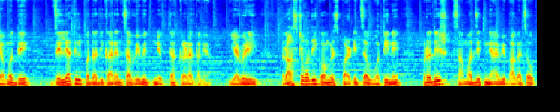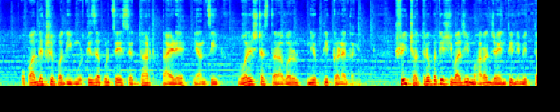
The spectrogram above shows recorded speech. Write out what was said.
यामध्ये जिल्ह्यातील पदाधिकाऱ्यांचा विविध नियुक्त्या करण्यात आल्या. यावेळी राष्ट्रवादी काँग्रेस पार्टीच्या वतीने प्रदेश सामाजिक न्याय विभागाच्या उप- उपाध्यक्षपदी मूर्तिजापूरचे सिद्धार्थ तायडे यांची वरिष्ठ स्तरावरून नियुक्ती करण्यात आली. श्री छत्रपती शिवाजी महाराज जयंती निमित्त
